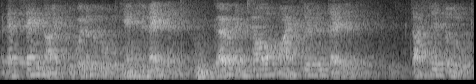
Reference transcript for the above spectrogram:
But that same night the word of the Lord came to Nathan, Go and tell my servant David, Thus says the Lord,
